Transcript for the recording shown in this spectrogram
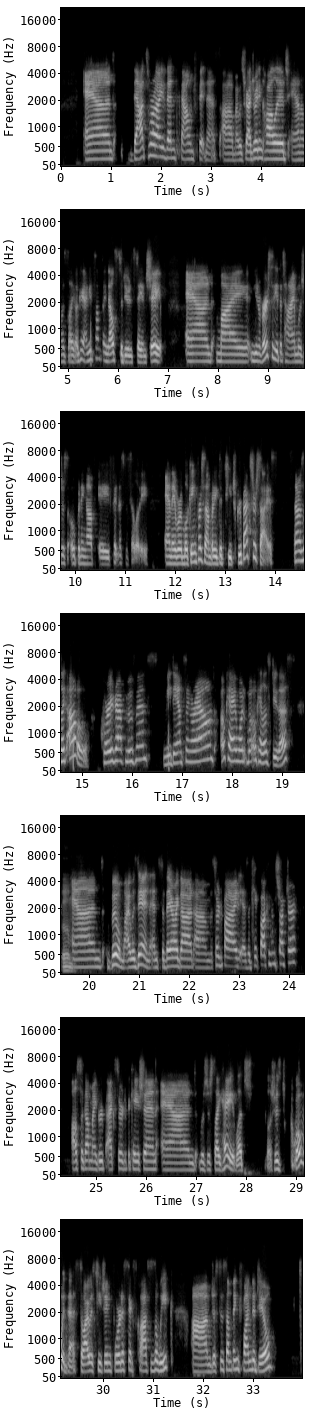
And that's where I then found fitness. Um, I was graduating college and I was like, okay, I need something else to do to stay in shape. And my university at the time was just opening up a fitness facility and they were looking for somebody to teach group exercise. And I was like, oh, choreographed movements, me dancing around. Okay, what, okay, let's do this. Boom. And boom, I was in. And so there I got um, certified as a kickboxing instructor. Also got my Group X certification and was just like, hey, let's let's just go with this. So I was teaching four to six classes a week, um, just as something fun to do.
